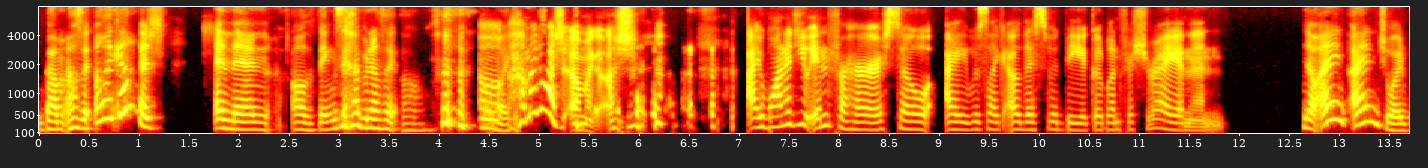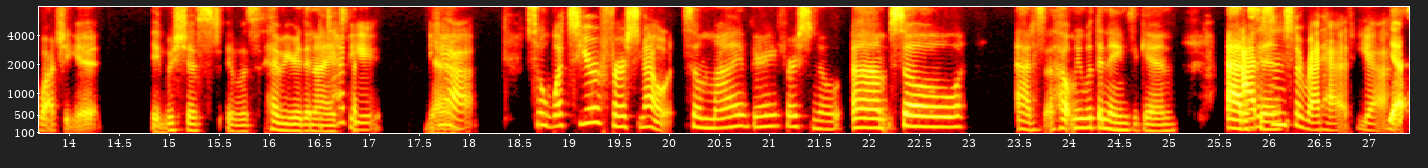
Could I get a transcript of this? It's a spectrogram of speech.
about, I was like, oh my gosh. And then all the things that happened. I was like, oh, oh, oh, my oh, my gosh. Oh my gosh. I wanted you in for her. So I was like, oh, this would be a good one for Sharae. And then no, I I enjoyed watching it. It was just it was heavier than it's I heavy. expected. Yeah. yeah. So what's your first note? So my very first note. Um, so Addison, help me with the names again. Addison. Addison's the redhead. Yeah. Yes.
